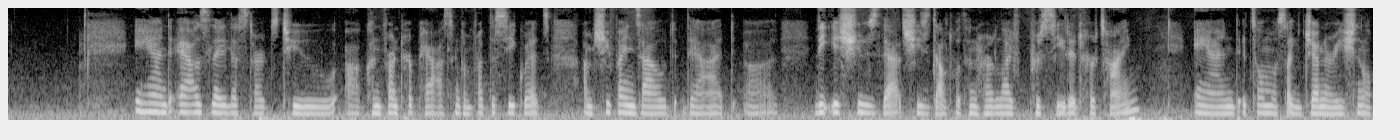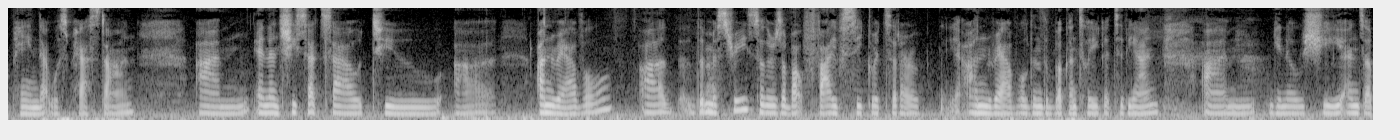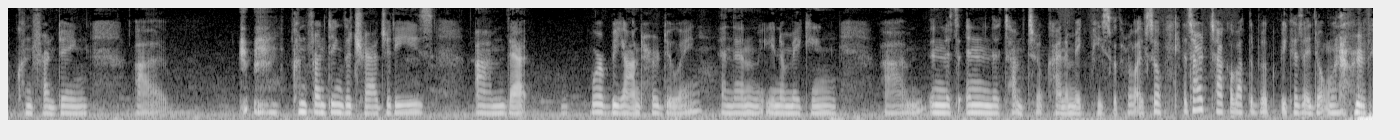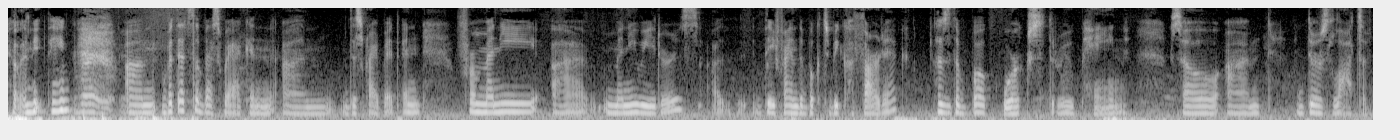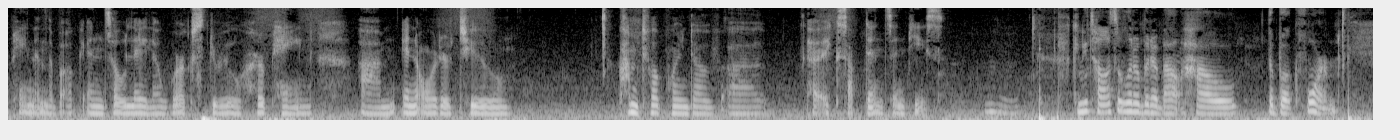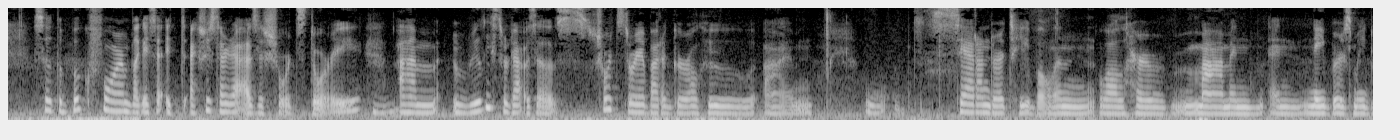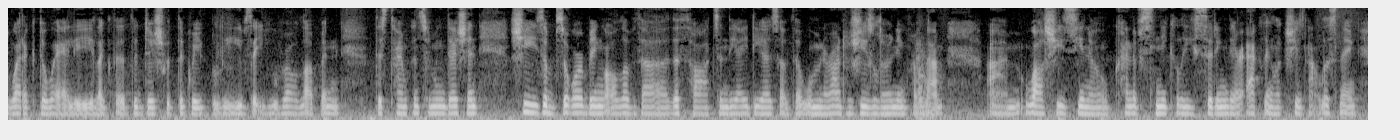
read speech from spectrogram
And as Layla starts to uh, confront her past and confront the secrets, um, she finds out that uh, the issues that she's dealt with in her life preceded her time. And it's almost like generational pain that was passed on. Um, and then she sets out to uh, unravel uh, the mystery. So there's about five secrets that are unraveled in the book until you get to the end. Um, you know, she ends up confronting uh, confronting the tragedies um, that were beyond her doing, and then you know making um, in, in, an attempt to kind of make peace with her life. So it's hard to talk about the book because I don't want to reveal anything. Right. Um, but that's the best way I can um, describe it. And for many uh, many readers, uh, they find the book to be cathartic because the book works through pain. So um, there's lots of pain in the book, and so Layla works through her pain um, in order to come to a point of uh, acceptance and peace. Mm-hmm. Can you tell us a little bit about how the book formed? So the book formed, like I said, it actually started out as a short story. Mm-hmm. Um, it really started out as a short story about a girl who um, sat under a table and while her mom and, and neighbors made warak dawali, like the, the dish with the grape leaves that you roll up in this time consuming dish, and she's absorbing all of the, the thoughts and the ideas of the women around her. She's learning from them um, while she's, you know, kind of sneakily sitting there acting like she's not listening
